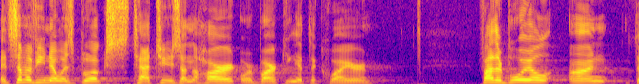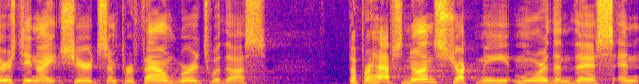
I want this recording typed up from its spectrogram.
And some of you know his books, Tattoos on the Heart or Barking at the Choir. Father Boyle on Thursday night shared some profound words with us, but perhaps none struck me more than this, and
